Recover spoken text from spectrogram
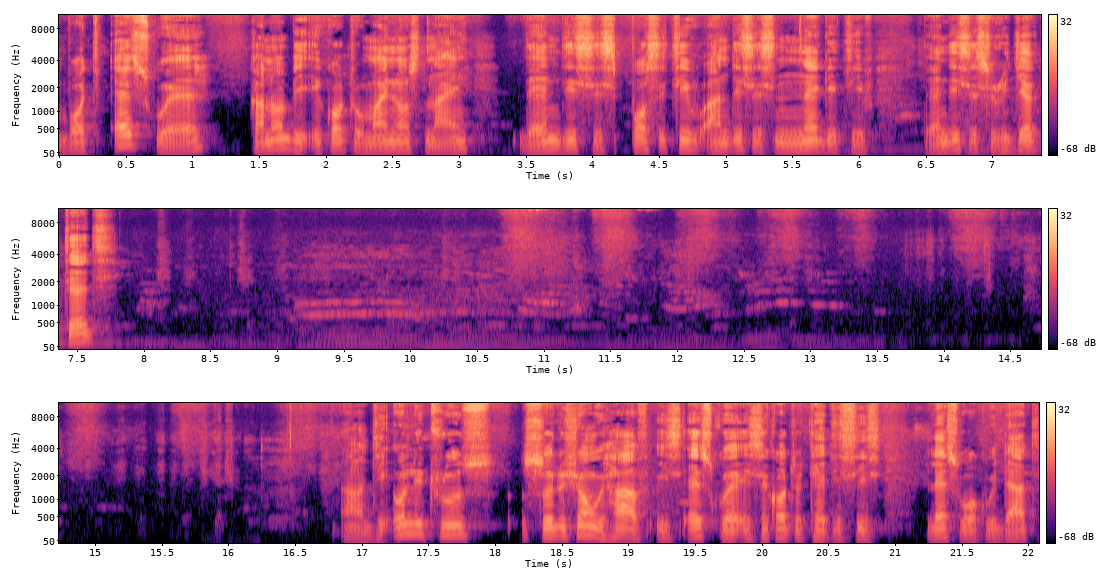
But s squared cannot be equal to minus 9. Then this is positive and this is negative. Then this is rejected. Uh, the only true solution we have is s squared is equal to 36. Let's work with that.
